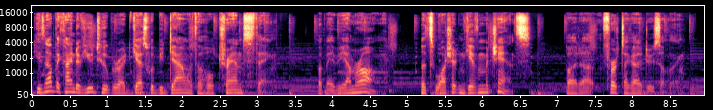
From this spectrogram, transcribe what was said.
He's not the kind of YouTuber I'd guess would be down with the whole trans thing. But maybe I'm wrong. Let's watch it and give him a chance. But uh, first, I gotta do something.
